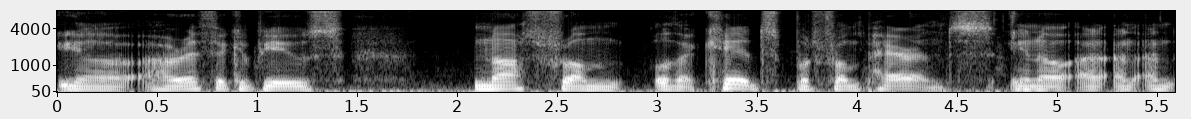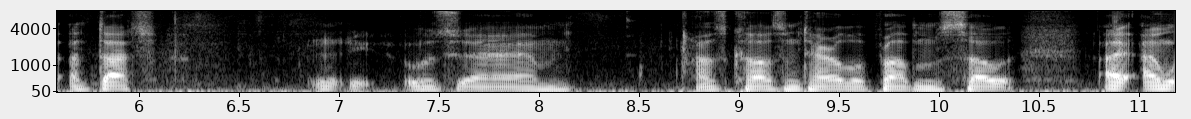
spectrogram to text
know horrific abuse not from other kids but from parents you know and and, and that was um, I was causing terrible problems. So, I, I,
